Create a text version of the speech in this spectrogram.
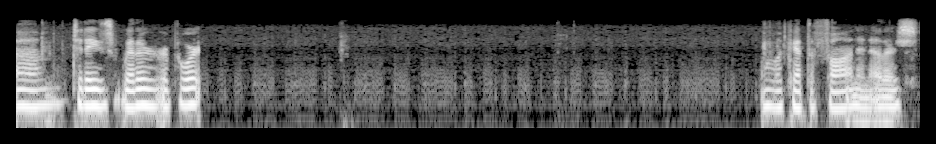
Um, today's weather report. We'll look at the fawn and others.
